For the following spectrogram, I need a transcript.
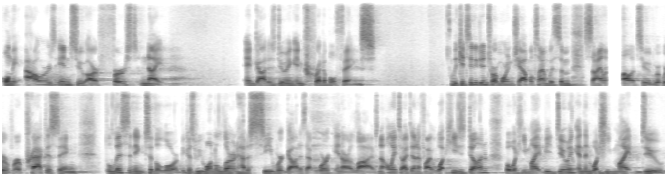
only hours into our first night, and God is doing incredible things. We continued into our morning chapel time with some silent solitude. We're, we're, practicing listening to the Lord because we want to learn how to see where God is at work in our lives, not only to identify what He's done, but what He might be doing and then what He might do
